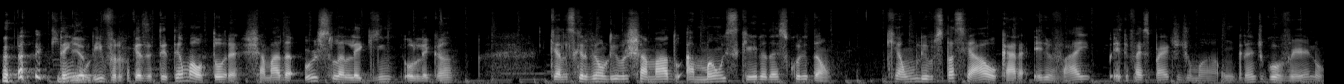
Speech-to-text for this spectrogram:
tem um medo. livro, quer dizer, tem, tem uma autora chamada Ursula Le Guin, ou Le Guin, que ela escreveu um livro chamado A Mão Esquerda da Escuridão, que é um livro espacial. O cara, ele vai, ele faz parte de uma, um grande governo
